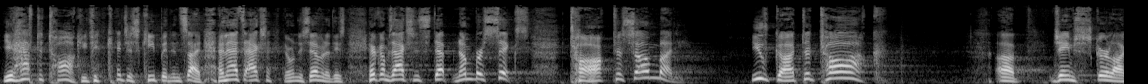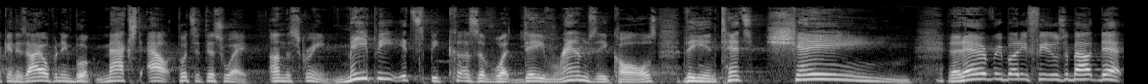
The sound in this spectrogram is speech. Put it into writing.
You have to talk. You can't just keep it inside. And that's action. There are only seven of these. Here comes action step number six talk to somebody. You've got to talk. Uh, James Scurlock, in his eye opening book, Maxed Out, puts it this way on the screen. Maybe it's because of what Dave Ramsey calls the intense shame that everybody feels about debt,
